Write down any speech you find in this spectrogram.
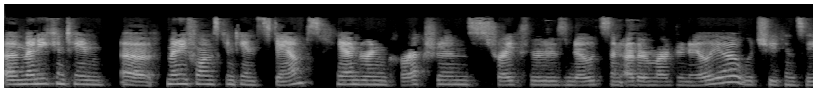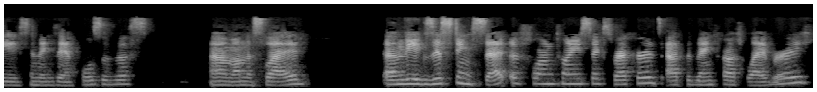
Uh, many contain uh, many forms contain stamps, handwritten corrections, strike-throughs, notes, and other marginalia, which you can see some examples of this um, on the slide. And the existing set of Form 26 records at the Bancroft Library,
